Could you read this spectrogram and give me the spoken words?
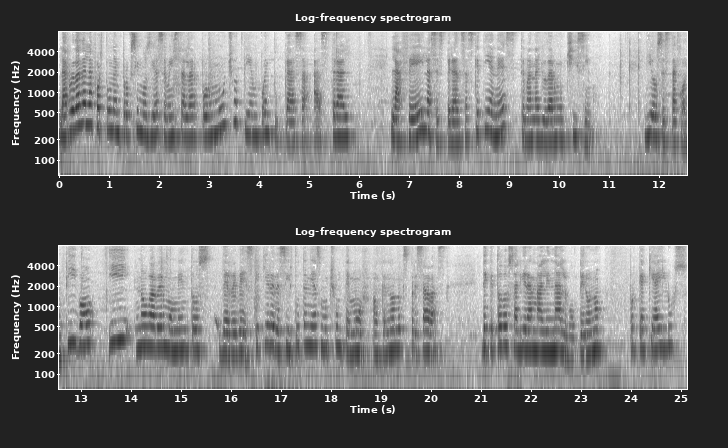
La rueda de la fortuna en próximos días se va a instalar por mucho tiempo en tu casa astral. La fe y las esperanzas que tienes te van a ayudar muchísimo. Dios está contigo, y no va a haber momentos de revés. ¿Qué quiere decir? Tú tenías mucho un temor, aunque no lo expresabas, de que todo saliera mal en algo, pero no, porque aquí hay luz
